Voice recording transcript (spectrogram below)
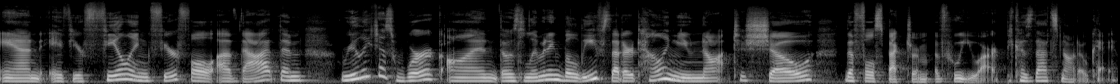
And if you're feeling fearful of that, then really just work on those limiting beliefs that are telling you not to show the full spectrum of who you are, because that's not okay.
